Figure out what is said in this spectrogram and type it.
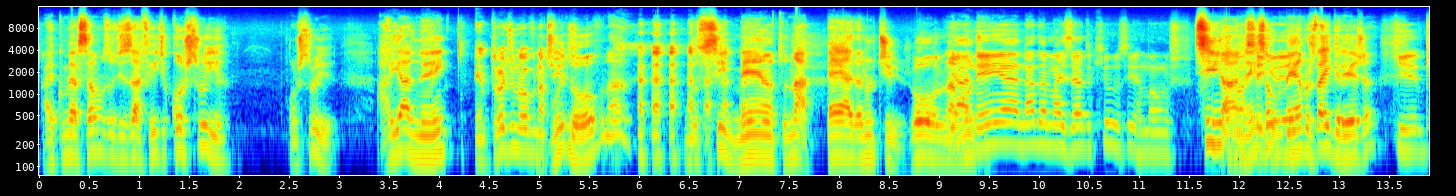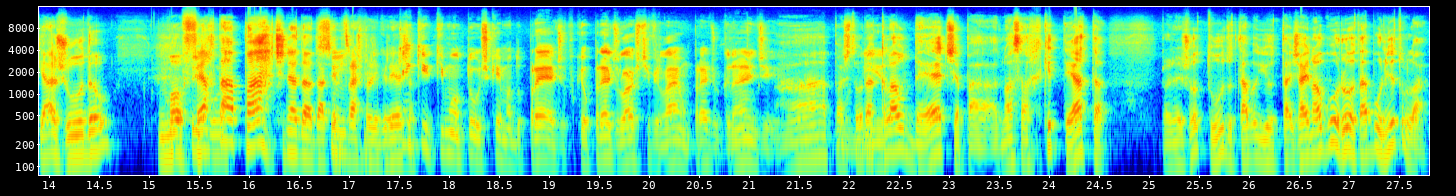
Aí começamos o desafio de construir. Construir. Aí a ANEM, Entrou de novo na de coisa. novo, na, no cimento, na pedra, no tijolo, na e a NEM é nada mais é do que os irmãos. Sim, da a nossa ANEM são membros da igreja Que, que ajudam Contribui. oferta à parte né, da, da que traz para a igreja. Quem que, que montou o esquema do prédio? Porque o prédio lá, eu estive lá, é um prédio grande. Ah, a pastora Bonito. Claudete, a, nossa arquiteta, planejou tudo, tá, e o- tá- já inaugurou, tá bonito lá.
